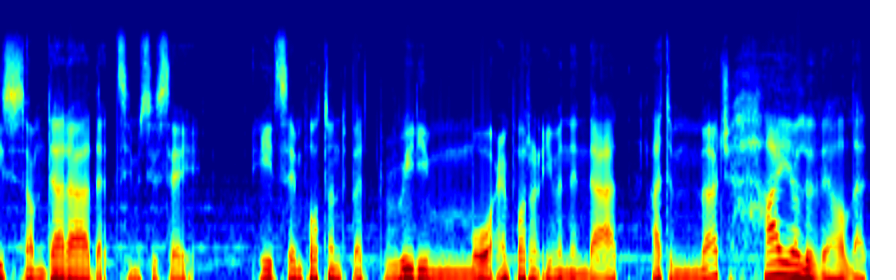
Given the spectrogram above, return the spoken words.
is some data that seems to say it's important, but really more important even than that, at a much higher level, that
